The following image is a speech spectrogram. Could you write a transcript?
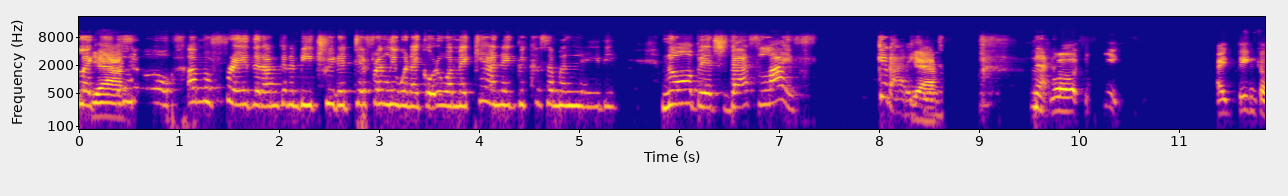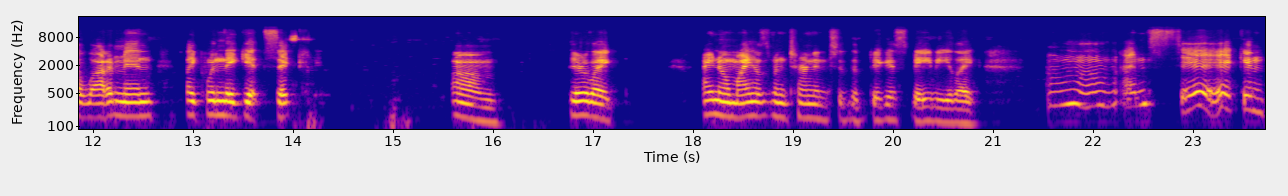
Like, yeah. no, I'm afraid that I'm gonna be treated differently when I go to a mechanic because I'm a lady. No, bitch, that's life. Get out of yeah. here. No. Well, he, I think a lot of men, like when they get sick, um, they're like, I know my husband turned into the biggest baby, like, oh, I'm sick and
